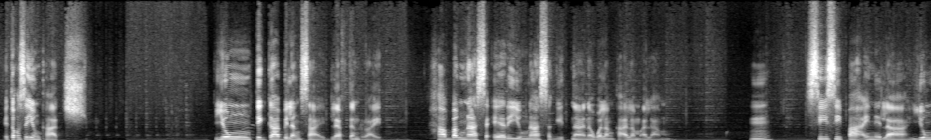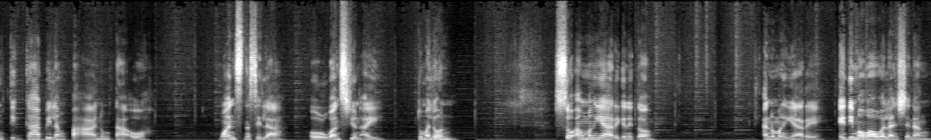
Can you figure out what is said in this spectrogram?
ito kasi yung catch. Yung tigkabilang side, left and right, habang nasa area yung nasa gitna na walang kaalam-alam, hmm, sisipain nila yung tigkabilang paa ng tao once na sila or once yun ay tumalon. So ang mangyari ganito, ano mangyayari? Eh di mawawalan siya ng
